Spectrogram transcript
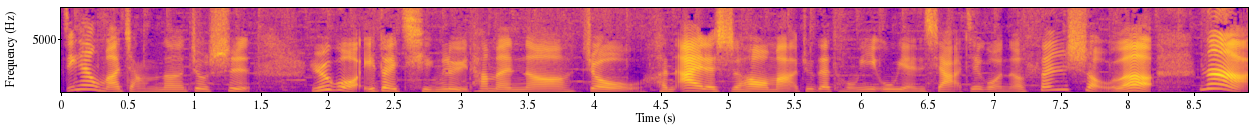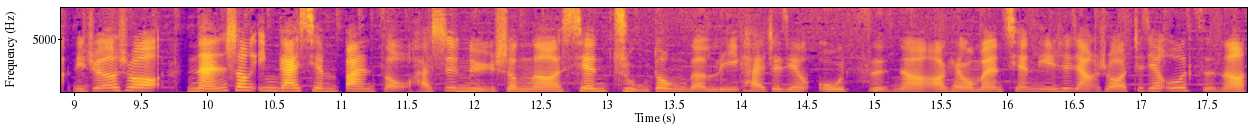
今天我们要讲的呢，就是。如果一对情侣他们呢就很爱的时候嘛，就在同一屋檐下，结果呢分手了，那你觉得说男生应该先搬走，还是女生呢先主动的离开这间屋子呢？OK，我们前提是讲说这间屋子呢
